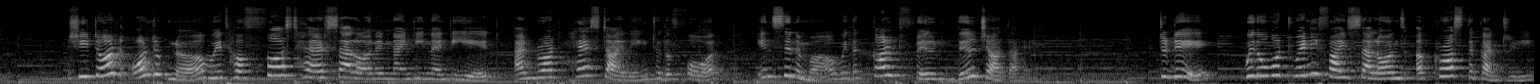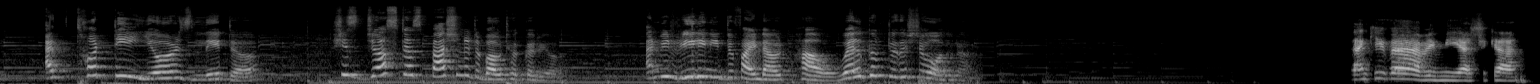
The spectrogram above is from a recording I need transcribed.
She turned entrepreneur with her first hair salon in 1998 and brought hairstyling to the fore in cinema with the cult film Dil Chahta Hai. Today, with over 25 salons across the country, and 30 years later, She's just as passionate about her career. And we really need to find out how. Welcome to the show, Adhuna. Thank you for having me, Yashika.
